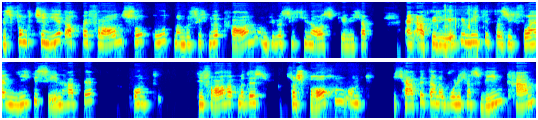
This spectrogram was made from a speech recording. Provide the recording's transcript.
das funktioniert auch bei Frauen so gut, man muss sich nur trauen und über sich hinausgehen. Ich habe ein Atelier gemietet, das ich vorher nie gesehen hatte und die Frau hat mir das versprochen und ich hatte dann, obwohl ich aus Wien kam,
